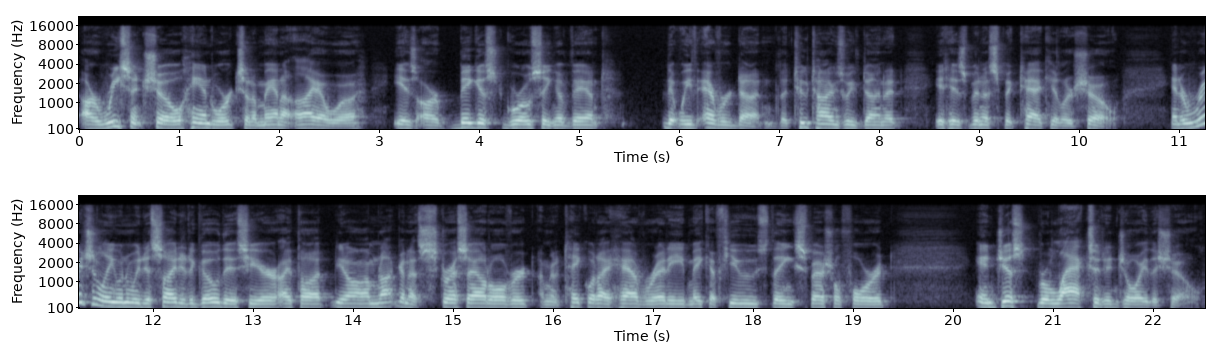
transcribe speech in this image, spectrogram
Our recent show, Handworks in Amana, Iowa, is our biggest grossing event that we've ever done. The two times we've done it, it has been a spectacular show. And originally when we decided to go this year, I thought, you know, I'm not going to stress out over it. I'm going to take what I have ready, make a few things special for it. and just relax and enjoy the show.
